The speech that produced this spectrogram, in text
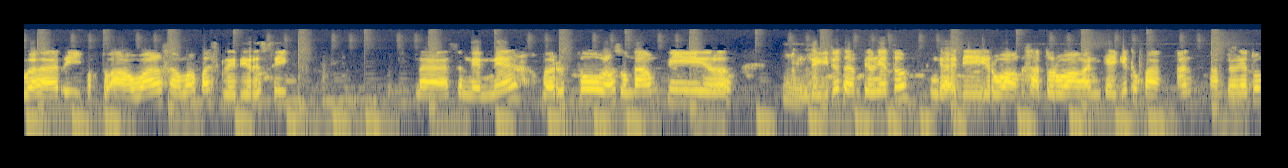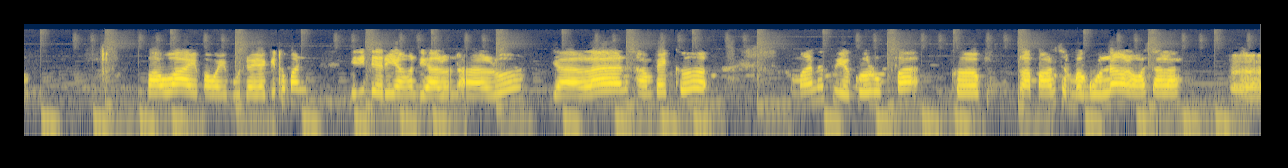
dua hari waktu awal sama pas gladi resik. Nah Seninnya baru tuh langsung tampil. Hmm. Udah gitu tampilnya tuh nggak di ruang satu ruangan kayak gitu kan. Tampilnya tuh pawai, pawai budaya gitu kan. Jadi dari yang di alun-alun jalan sampai ke ke mana tuh ya gue lupa ke lapangan serbaguna kalau nggak salah. Nah,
